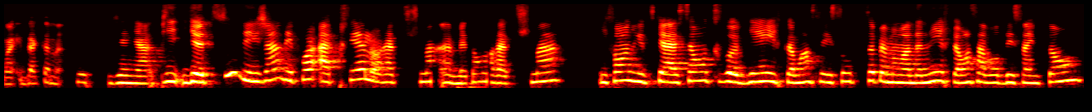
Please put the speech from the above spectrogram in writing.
Oui, exactement. Génial. Puis, y a-t-il des gens, des fois, après leur accouchement, euh, mettons leur accouchement, ils font une rééducation, tout va bien, ils recommencent les sauts, tout ça, puis à un moment donné, ils recommencent à avoir des symptômes.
